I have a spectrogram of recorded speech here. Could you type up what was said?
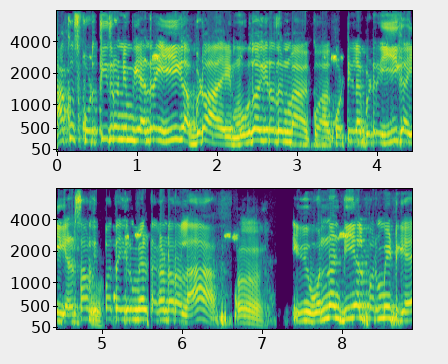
ಹಾಕಿಸ್ಕೊಡ್ತಿದ್ರು ನಿಮ್ಗೆ ಅಂದ್ರೆ ಈಗ ಬಿಡು ಮುಗ್ದೋಗಿರೋದನ್ನ ಕೊಟ್ಟಿಲ್ಲ ಬಿಡ್ರಿ. ಈಗ ಎರಡ್ ಸಾವಿರದ ಇಪ್ಪತ್ತೈದ್ರ ಮೇಲೆ ತಗೊಂಡವ್ರಲ್ಲ? ಹ್ಮ್. ಈ ಒಂದೊಂದ್ ಡಿ ಎಲ್ ಪರ್ಮಿಟ್ಗೆ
